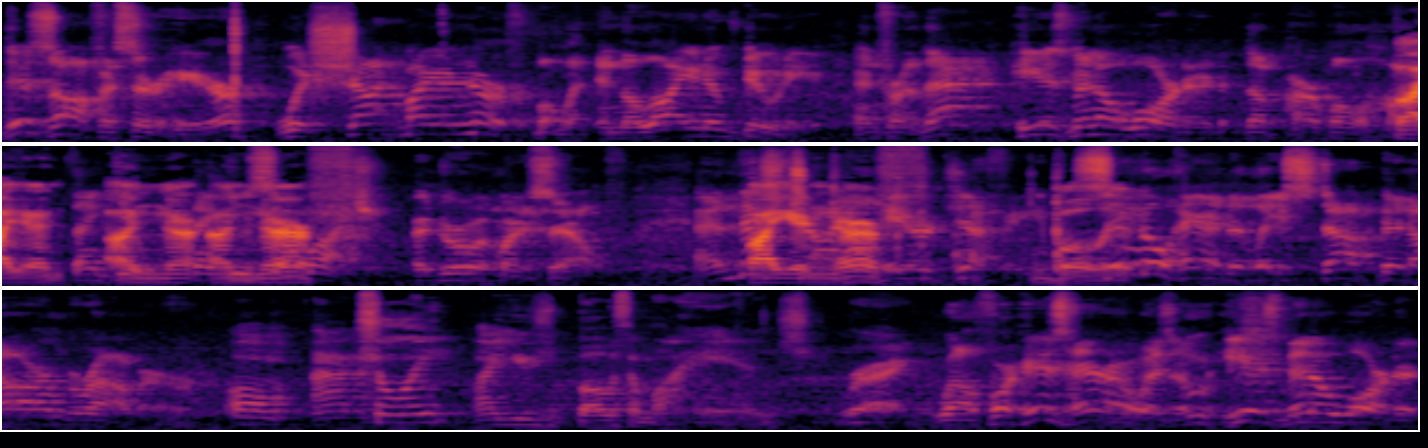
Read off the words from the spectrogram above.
This officer here was shot by a Nerf bullet in the line of duty, and for that he has been awarded the Purple Heart. By a, Thank a, you. ner- Thank a you so Nerf. much. I drew it myself. And this By a Nerf here, Jeffy, bullet. single-handedly stopped an armed robber. Um, actually, I use both of my hands. Right. Well, for his heroism, he has been awarded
